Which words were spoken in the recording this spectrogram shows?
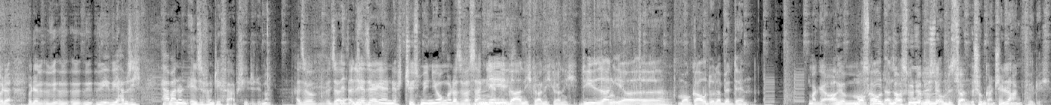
Oder, oder wie, wie, wie haben sich Hermann und Ilse von dir verabschiedet immer? Also, sie sagen ja nicht Tschüss Mignon oder sowas sagen die ja Nee, gar nicht, gar nicht, gar nicht. Die sagen eher äh, Mock out oder Beden. Mag ja, oh ja, mach's gut, also mach's gut, gut bist und- und bis dann. schon ganz schön lang für dich.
